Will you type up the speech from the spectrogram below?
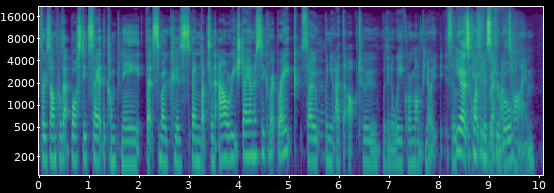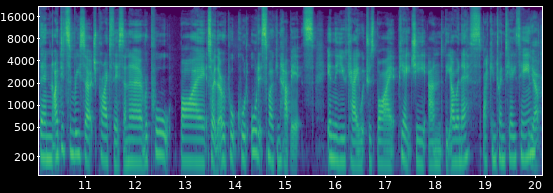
for example, that boss did say at the company that smokers spend up to an hour each day on a cigarette break. So yeah. when you add that up to within a week or a month, you know, it's a, yeah, it's, quite considerable time. Then I did some research prior to this, and a report by sorry, a report called Adult Smoking Habits in the UK, which was by PHE and the ONS back in 2018. Yep.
